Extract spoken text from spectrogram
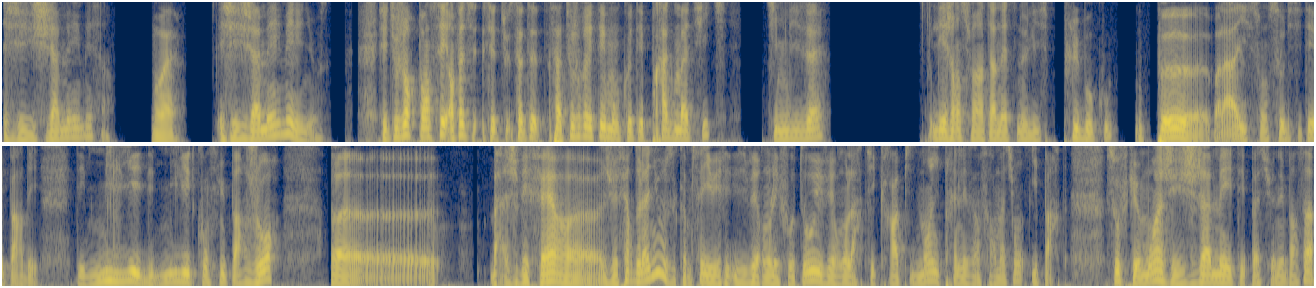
j'ai jamais aimé ça. Ouais. J'ai jamais aimé les news. J'ai toujours pensé, en fait, c'est- c'est- ça, ça a toujours été mon côté pragmatique qui me disait, les gens sur Internet ne lisent plus beaucoup, ou peu, euh, voilà, ils sont sollicités par des, des milliers et des milliers de contenus par jour. Euh, bah, je, vais faire, euh, je vais faire de la news. Comme ça, ils, verront les photos, ils verront l'article rapidement, ils prennent les informations, ils partent. Sauf que moi, j'ai jamais été passionné par ça.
